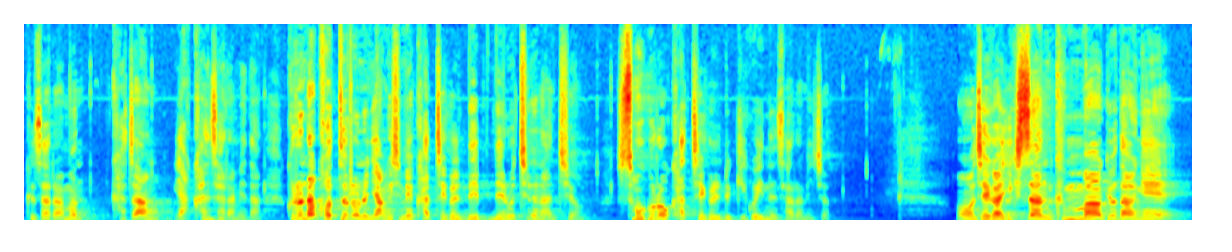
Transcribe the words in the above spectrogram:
그 사람은 가장 약한 사람이다. 그러나 겉으로는 양심의 가책을 내, 내놓지는 않죠. 속으로 가책을 느끼고 있는 사람이죠. 어, 제가 익산 금마교당에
